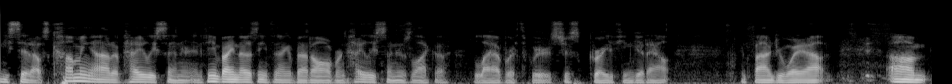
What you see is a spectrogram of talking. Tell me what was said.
he said, I was coming out of Haley Center, and if anybody knows anything about Auburn, Haley Center is like a labyrinth where it's just great if you can get out and find your way out. Um,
